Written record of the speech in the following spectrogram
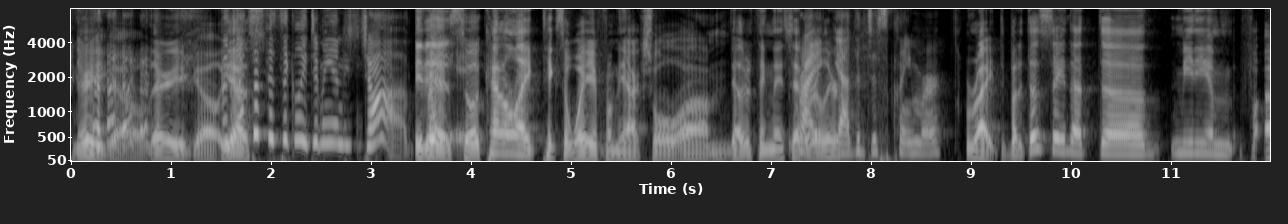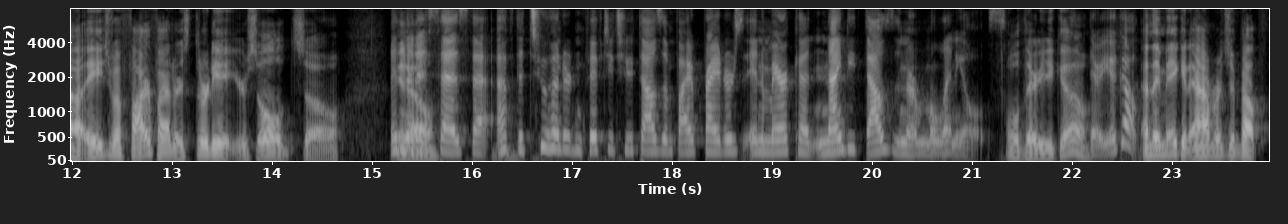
There you go. There you go. But yes, that's a physically demanding job. it right? is. So it kind of like takes away from the actual um, the other thing they said right. earlier. Yeah, the disclaimer. Right, but it does say that uh, medium uh, age of a firefighter is 38 years old. So, And you then know, it says that of the 252,000 firefighters in America, 90,000 are millennials. well, there you go. There you go. and they make an average about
